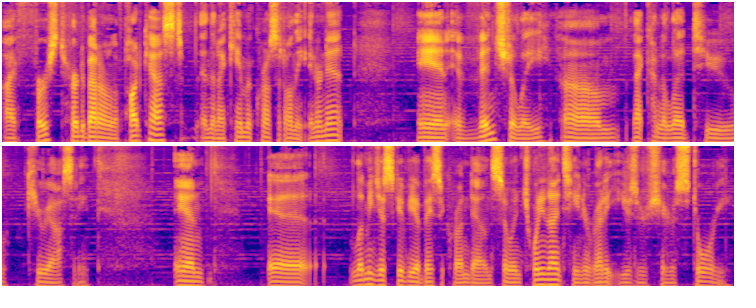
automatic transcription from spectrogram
I first heard about it on a podcast, and then I came across it on the internet, and eventually um, that kind of led to curiosity. And uh, let me just give you a basic rundown. So in 2019, a Reddit user shared a story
